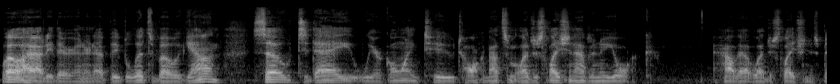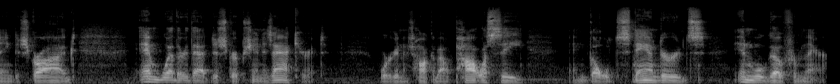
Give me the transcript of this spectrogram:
Well, howdy there, Internet people. It's Beau again. So, today we are going to talk about some legislation out of New York, how that legislation is being described, and whether that description is accurate. We're going to talk about policy and gold standards, and we'll go from there.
